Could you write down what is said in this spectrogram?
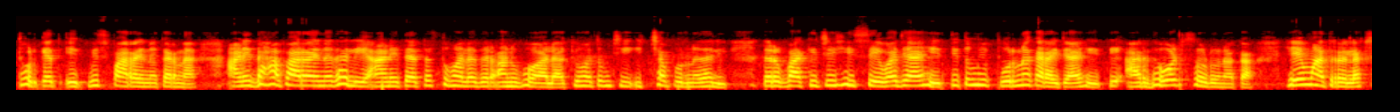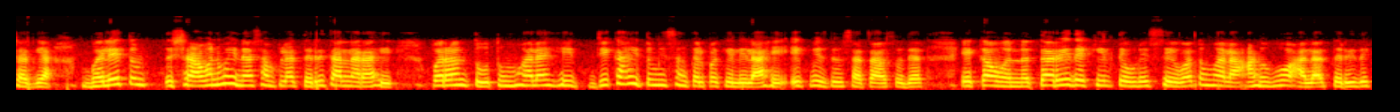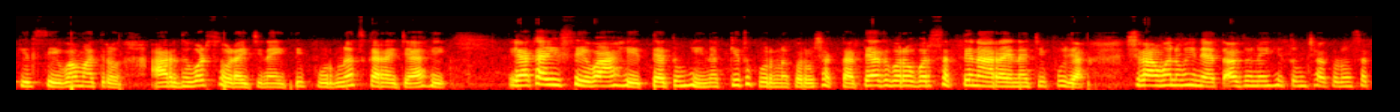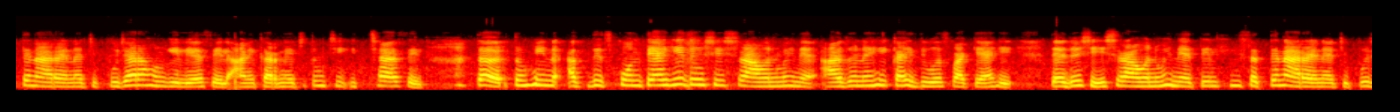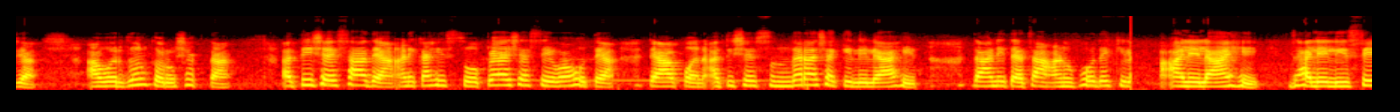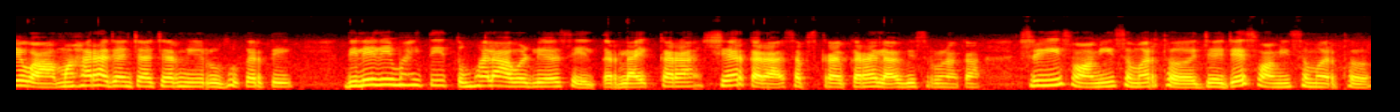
थोडक्यात एकवीस पारायणं करणार आणि दहा पारायणं झाली आणि त्यातच तुम्हाला जर अनुभव आला किंवा तुमची इच्छा पूर्ण झाली तर बाकीची ही सेवा जी आहे ती तुम्ही पूर्ण करायची आहे ती अर्धवट सोडू नका. हे मात्र लक्षात घ्या. भले तुम श्रावण महिना संपला तरी चालणार आहे परंतु तुम्हाला हे जे काही तुम्ही संकल्प केलेला आहे एकवीस दिवसाचा असू द्यात एकावन्न तरी देखील तेवढे सेवा तुम्हाला अनुभव आला तरी देखील सेवा मात्र अर्धवट सोडायची नाही ती पूर्णच करायची आहे. या काही सेवा आहेत त्या तुम्ही नक्कीच पूर्ण करू शकता. त्याचबरोबर सत्यनारायणाची पूजा. श्रावण महिन्यात अजूनही तुमच्याकडून सत्यनारायणाची पूजा राहून गेली असेल आणि करण्याची तुमची इच्छा असेल तर तुम्ही अगदीच कोणत्याही दिवशी श्रावण महिन्यात अजूनही काही दिवस बाकी आहे त्या दिवशी श्रावण महिन्यातील ही सत्यनारायणाची पूजा आवर्जून करू शकता. अतिशय साध्या आणि काही सोप्या अशा सेवा होत्या त्या आपण अतिशय सुंदर अशा केलेल्या आहेत. आणि त्याचा अनुभव देखील आलेला आहे. झालेली सेवा महाराजांच्या चरणी रुजू करते. दिलेली माहिती तुम्हाला आवडली असेल तर लाईक करा शेअर करा सबस्क्राईब करायला विसरू नका. श्री स्वामी समर्थ जय जय स्वामी समर्थ.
